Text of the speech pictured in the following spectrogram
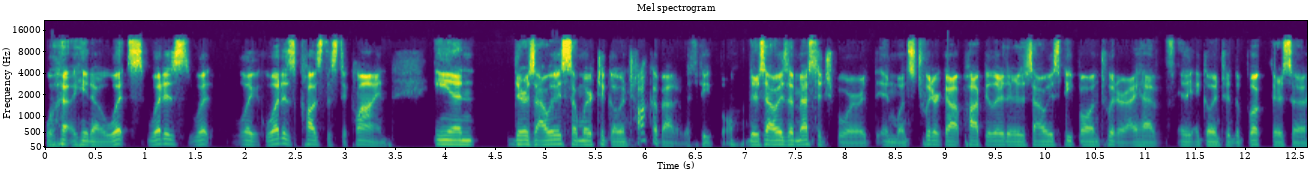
Well, you know, what's what is what like what has caused this decline? And there's always somewhere to go and talk about it with people. There's always a message board. And once Twitter got popular, there's always people on Twitter. I have, I go into the book, there's a,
